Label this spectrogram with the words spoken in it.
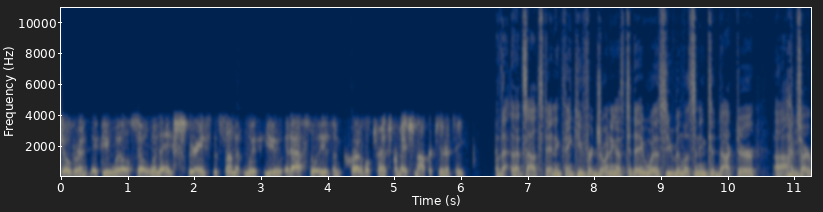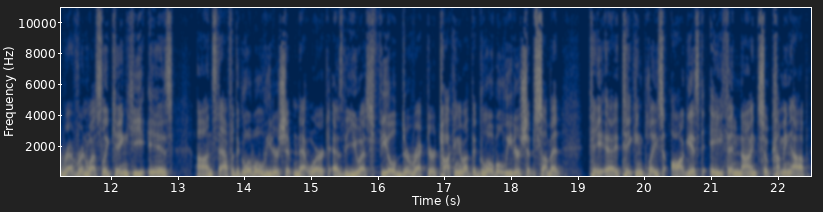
children, if you will. So when they experience the summit with you, it absolutely is an incredible transformation opportunity. Well, that, that's outstanding. Thank you for joining us today, Wes. You've been listening to Dr. Uh, I'm sorry, Reverend Wesley King. He is on staff with the Global Leadership Network as the U.S. Field Director, talking about the Global Leadership Summit ta- uh, taking place August 8th and 9th. So coming up.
